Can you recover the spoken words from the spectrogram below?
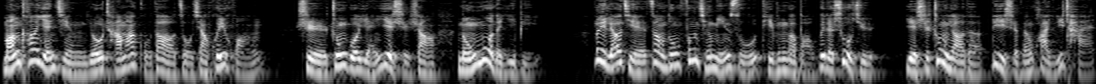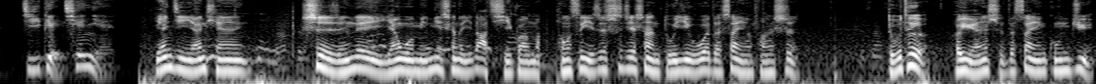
芒康盐井由茶马古道走向辉煌，是中国盐业史上浓墨的一笔，为了解藏东风情民俗提供了宝贵的数据，也是重要的历史文化遗产，积淀千年。盐井盐田是人类盐文明历史上的一大奇观嘛，同时也是世界上独一无二的晒盐方式。”独特而原始的晒盐工具，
